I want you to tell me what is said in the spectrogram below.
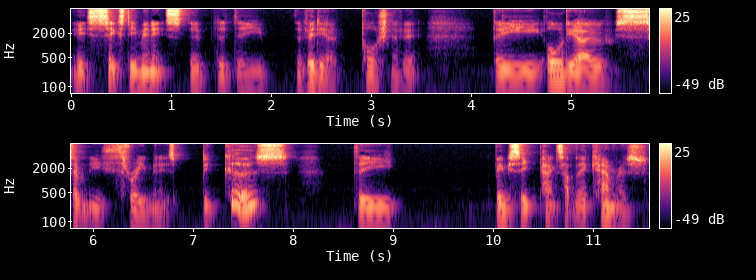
It's 60 minutes, the, the, the, the video portion of it. The audio, 73 minutes, because the BBC packed up their cameras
